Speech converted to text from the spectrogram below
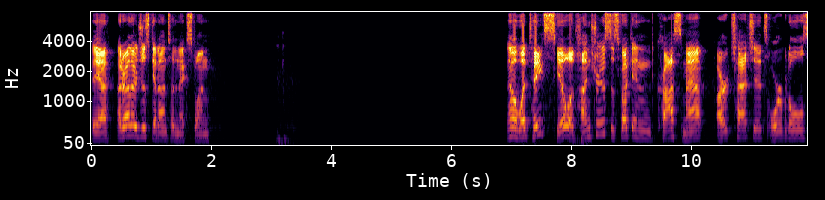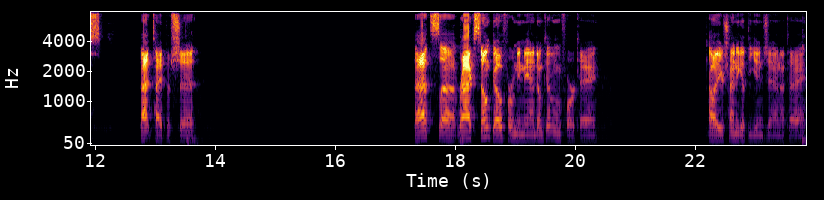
Yeah, I'd rather just get on to the next one. No, what takes skill with Huntress is fucking cross map, arch hatchets, orbitals, that type of shit. That's, uh, Rax, don't go for me, man. Don't give him 4k. Oh, you're trying to get the Yunjin, okay.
